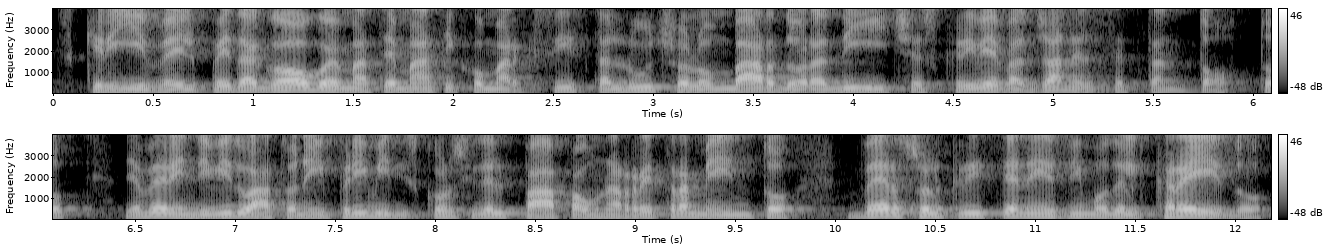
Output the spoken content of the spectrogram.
scrive il pedagogo e matematico marxista Lucio Lombardo Radice scriveva già nel 78 di aver individuato nei primi discorsi del Papa un arretramento verso il cristianesimo del credo,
